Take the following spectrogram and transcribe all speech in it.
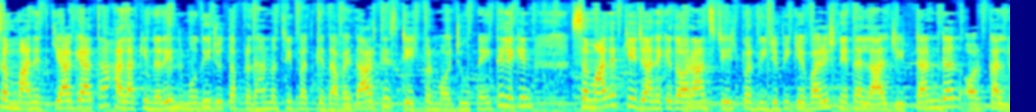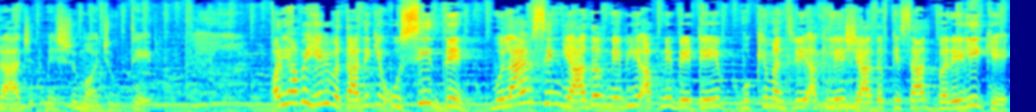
सम्मानित किया गया था। हालाँकि नरेंद्र मोदी जो तब प्रधानमंत्री पद के दावेदार थे, स्टेज पर मौजूद नहीं थे, लेकिन सम्मानित किए जाने के दौरान स्टेज पर बीजेपी के वरिष्ठ नेता लालजी टंडन और कलराज मिश्र मौजूद थे। और यहाँ पे ये भी बता दें कि उसी दिन मुलायम सिंह यादव ने भी अपने बेटे मुख्यमंत्री अखिलेश यादव के साथ बरेली के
